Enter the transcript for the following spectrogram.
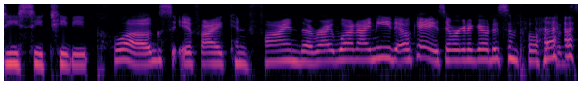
DC TV plugs if I can find the right one I need. Okay, so we're going to go to some plugs.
